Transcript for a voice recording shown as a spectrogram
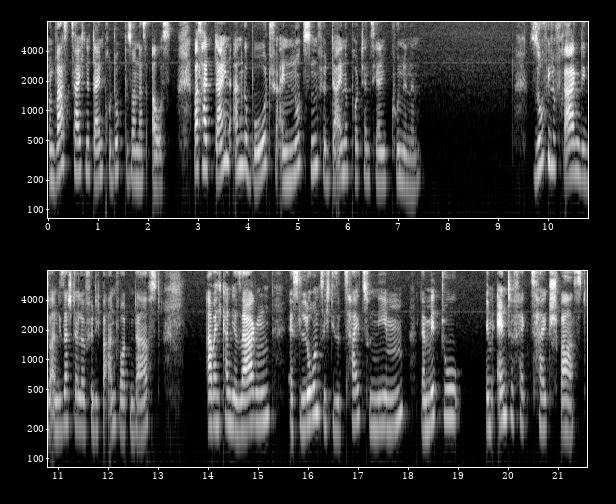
Und was zeichnet dein Produkt besonders aus? Was hat dein Angebot für einen Nutzen für deine potenziellen Kundinnen? So viele Fragen, die du an dieser Stelle für dich beantworten darfst. Aber ich kann dir sagen, es lohnt sich, diese Zeit zu nehmen, damit du im Endeffekt Zeit sparst.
